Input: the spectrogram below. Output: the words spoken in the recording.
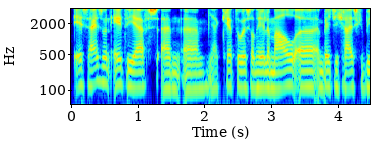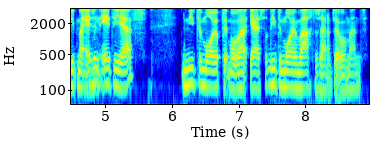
is, zijn zo'n ETF's en um, ja, crypto is dan helemaal uh, een beetje grijs gebied, maar is een ETF niet te mooi op dit moment, ja, is dat niet te mooi om waar te zijn op dit moment?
